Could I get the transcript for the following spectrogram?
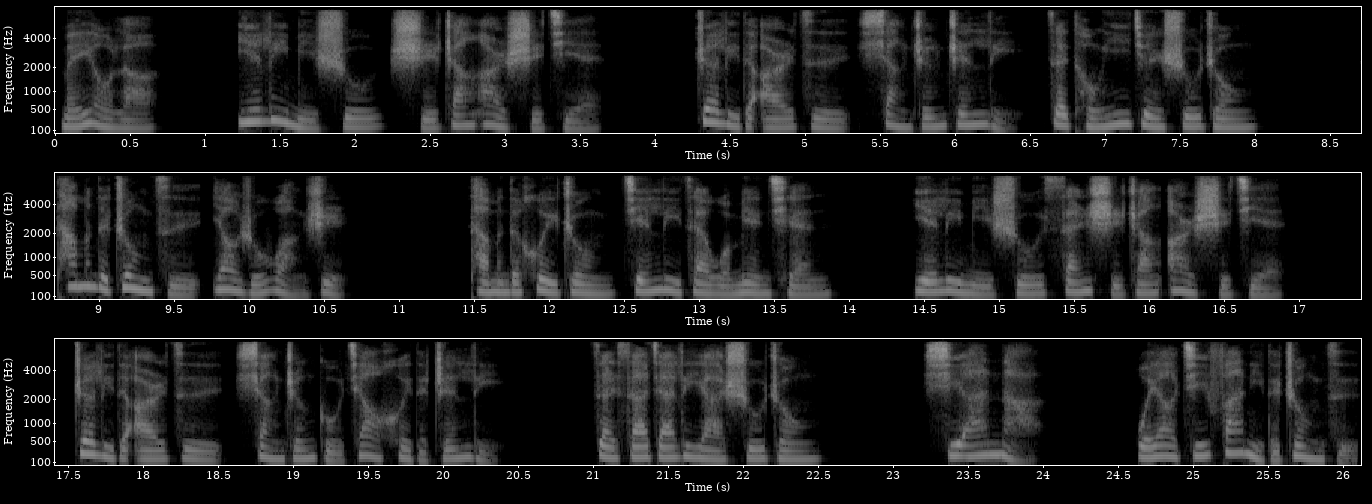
没有了。耶利米书十章二十节。这里的儿子象征真理，在同一卷书中，他们的众子要如往日，他们的会众坚立在我面前。耶利米书三十章二十节，这里的儿子象征古教会的真理。在撒加利亚书中，西安娜，我要激发你的众子，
